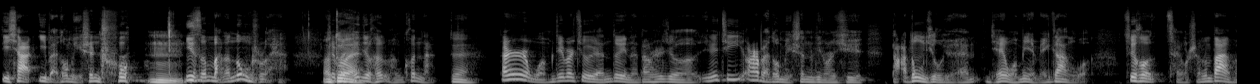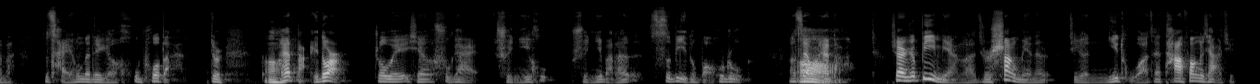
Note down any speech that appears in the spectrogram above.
地下一百多米深处，嗯，你怎么把它弄出来？啊，这本身就很很困难。对，但是我们这边救援队呢，当时就因为这一二百多米深的地方去打洞救援，以前我们也没干过。最后采用什么办法呢？就采用的这个护坡板，就是往下打一段儿，周围先覆盖水泥护水泥，把它四壁都保护住，然后再往下打，哦这样就避免了就是上面的这个泥土啊再塌方下去，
